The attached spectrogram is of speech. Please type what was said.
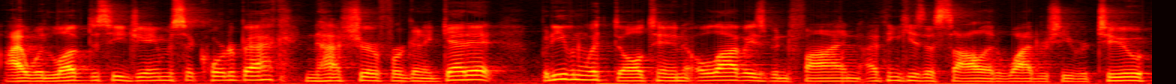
I would love to see Jameis at quarterback. Not sure if we're going to get it, but even with Dalton, Olave's been fine. I think he's a solid wide receiver two.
